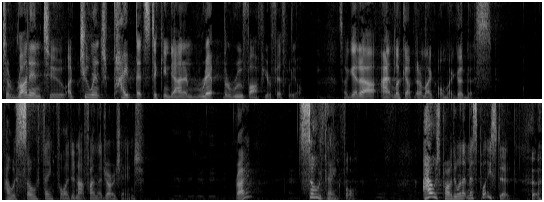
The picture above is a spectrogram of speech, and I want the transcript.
to run into a two inch pipe that's sticking down and rip the roof off your fifth wheel. So I get out, I look up there, I'm like, oh my goodness. I was so thankful I did not find that jar of change. Right? So thankful. I was probably the one that misplaced it. what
